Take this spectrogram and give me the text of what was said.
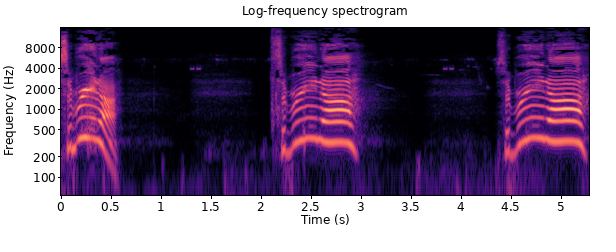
Sabrina! Sabrina! Sabrina!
